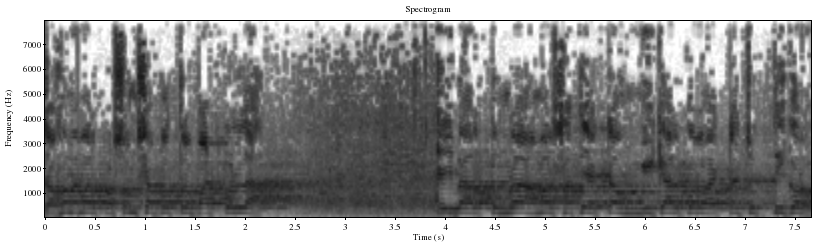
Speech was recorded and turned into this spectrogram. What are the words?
যখন আমার প্রশংসাপত্র পাঠ করলা এইবার তোমরা আমার সাথে একটা অঙ্গীকার করো, একটা চুক্তি করো।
